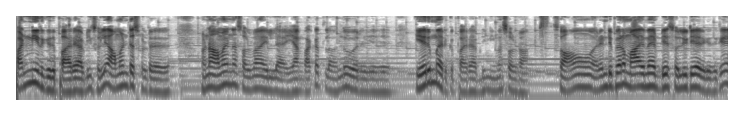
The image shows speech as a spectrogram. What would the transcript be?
பண்ணி இருக்குது பாரு அப்படின்னு சொல்லி அவன்கிட்ட சொல்கிறாரு ஆனால் அவன் என்ன சொல்கிறான் இல்லை என் பக்கத்தில் வந்து ஒரு எருமை இருக்குது பாரு அப்படின்னு இவன் சொல்கிறான் ஸோ அவன் ரெண்டு பேரும் மாறி மாறி இப்படியே சொல்லிகிட்டே இருக்கிறதுக்கு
